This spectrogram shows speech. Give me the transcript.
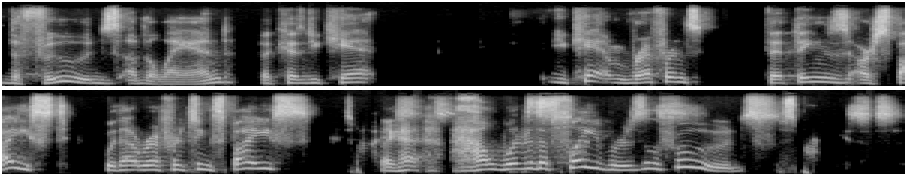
the foods of the land because you can't you can't reference that things are spiced without referencing spice. Like how, how what are the flavors of the foods? spice.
